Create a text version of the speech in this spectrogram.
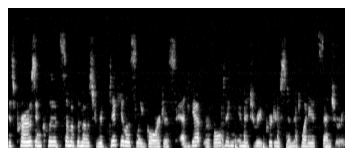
His prose includes some of the most ridiculously gorgeous and yet revolting imagery produced in the twentieth century.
